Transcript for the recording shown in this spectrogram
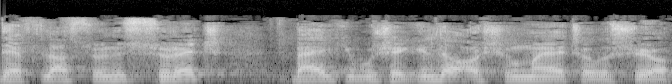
deflasyonist süreç belki bu şekilde aşılmaya çalışıyor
